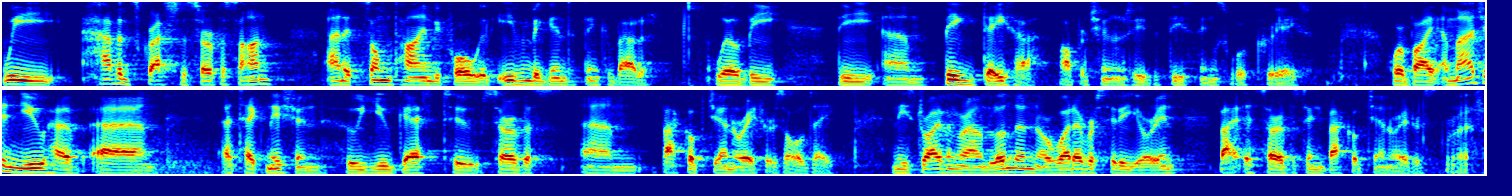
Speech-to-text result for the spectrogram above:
we haven't scratched the surface on, and it's some time before we'll even begin to think about it, will be the um, big data opportunity that these things will create. Whereby, imagine you have um, a technician who you get to service um, backup generators all day, and he's driving around London or whatever city you're in, ba- servicing backup generators. Right.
